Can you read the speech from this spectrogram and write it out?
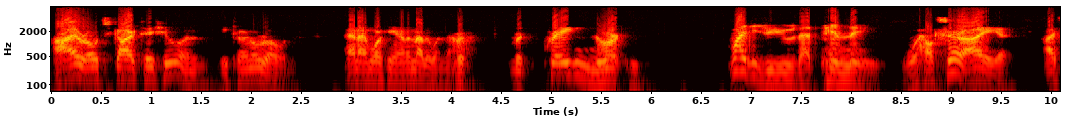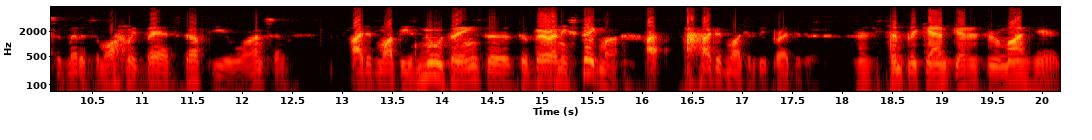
I wrote Scar Tissue and Eternal Road. And I'm working on another one now. But, but Craig Norton, why did you use that pen name? Well, sir, I uh, I submitted some awfully bad stuff to you once, and I didn't want these new things to, to bear any stigma. I I didn't want you to be prejudiced. I simply can't get it through my head.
